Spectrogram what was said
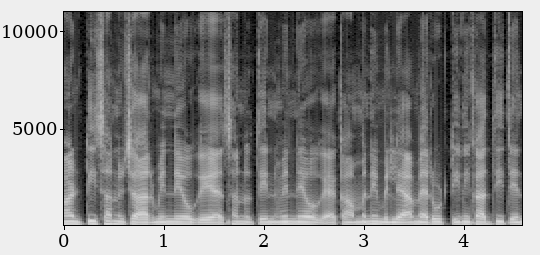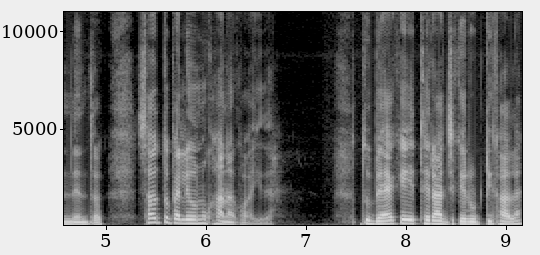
ਆਂਟੀ ਸਾਨੂੰ 4 ਮਹੀਨੇ ਹੋ ਗਏ ਆ ਸਾਨੂੰ 3 ਮਹੀਨੇ ਹੋ ਗਏ ਆ, ਕੰਮ ਨਹੀਂ ਮਿਲਿਆ ਮੈਂ ਰੋਟੀ ਨਹੀਂ ਖਾਧੀ 3 ਦਿਨ ਤੋਂ। ਸਭ ਤੋਂ ਪਹਿਲੇ ਉਹਨੂੰ ਖਾਣਾ ਖਵਾਈਦਾ। ਤੂੰ ਬਹਿ ਕੇ ਇੱਥੇ ਰੱਜ ਕੇ ਰੋਟੀ ਖਾ ਲੈ।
